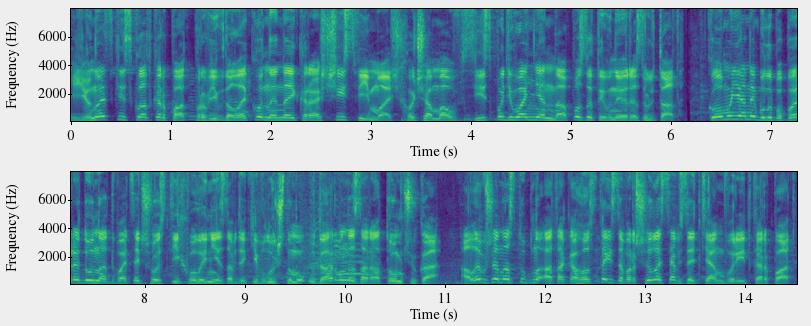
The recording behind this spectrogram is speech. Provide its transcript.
Юнацький склад Карпат провів далеко не найкращий свій матч, хоча мав всі сподівання на позитивний результат. Коломияни були попереду на 26-й хвилині завдяки влучному удару Назара Томчука. Але вже наступна атака гостей завершилася взяттям воріт Карпат.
